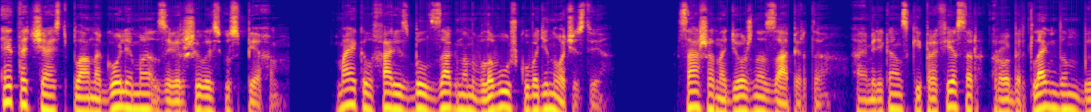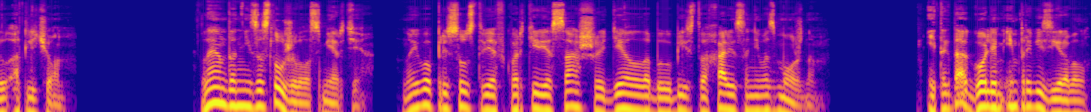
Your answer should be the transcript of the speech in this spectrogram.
Эта часть плана голема завершилась успехом. Майкл Харрис был загнан в ловушку в одиночестве, Саша надежно заперта, а американский профессор Роберт Лэнгдон был отвлечен. Лэндон не заслуживал смерти, но его присутствие в квартире Саши делало бы убийство Харриса невозможным. И тогда Голем импровизировал,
